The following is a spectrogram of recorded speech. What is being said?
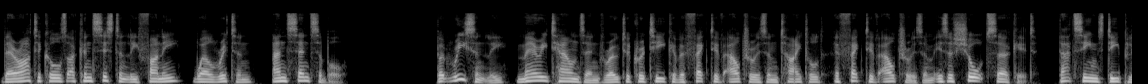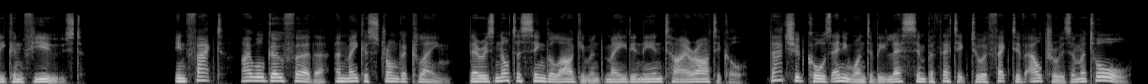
Their articles are consistently funny, well written, and sensible. But recently, Mary Townsend wrote a critique of effective altruism titled Effective Altruism is a Short Circuit, that seems deeply confused. In fact, I will go further and make a stronger claim. There is not a single argument made in the entire article that should cause anyone to be less sympathetic to effective altruism at all.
